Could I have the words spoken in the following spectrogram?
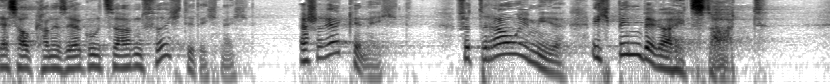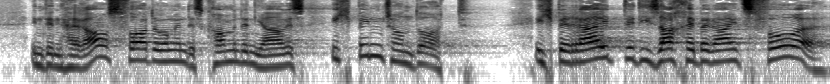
Deshalb kann er sehr gut sagen, fürchte dich nicht, erschrecke nicht. Vertraue mir, ich bin bereits dort. In den Herausforderungen des kommenden Jahres, ich bin schon dort. Ich bereite die Sache bereits vor.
